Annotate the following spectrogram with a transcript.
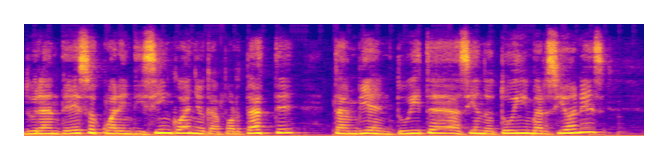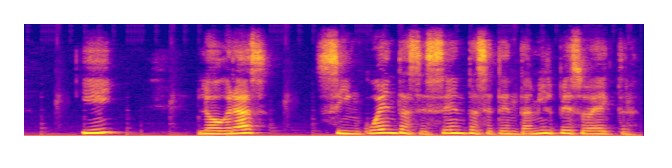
durante esos 45 años que aportaste, también tuviste haciendo tus inversiones y logras 50, 60, 70 mil pesos extra.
